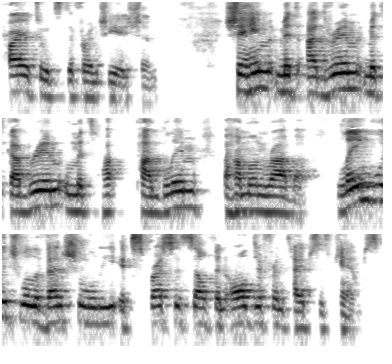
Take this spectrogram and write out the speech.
prior to its differentiation. Shehem mit adrim, mit gabrim, umit paglim, bahamon rabba. Language will eventually express itself in all different types of camps.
